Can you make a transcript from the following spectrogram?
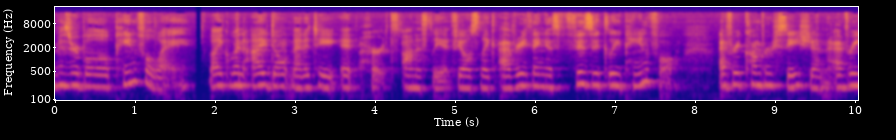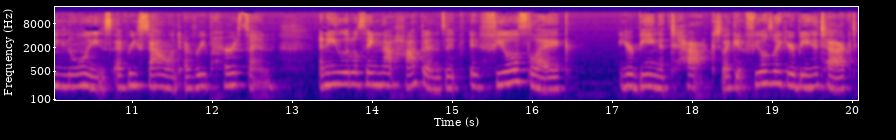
miserable, painful way. Like when I don't meditate, it hurts. Honestly, it feels like everything is physically painful. Every conversation, every noise, every sound, every person, any little thing that happens, it, it feels like you're being attacked. Like it feels like you're being attacked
